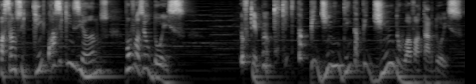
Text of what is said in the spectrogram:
Passaram-se quase 15 anos, vão fazer o 2. Eu fiquei, o que, que, que tá pedindo? Ninguém tá pedindo o Avatar 2.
